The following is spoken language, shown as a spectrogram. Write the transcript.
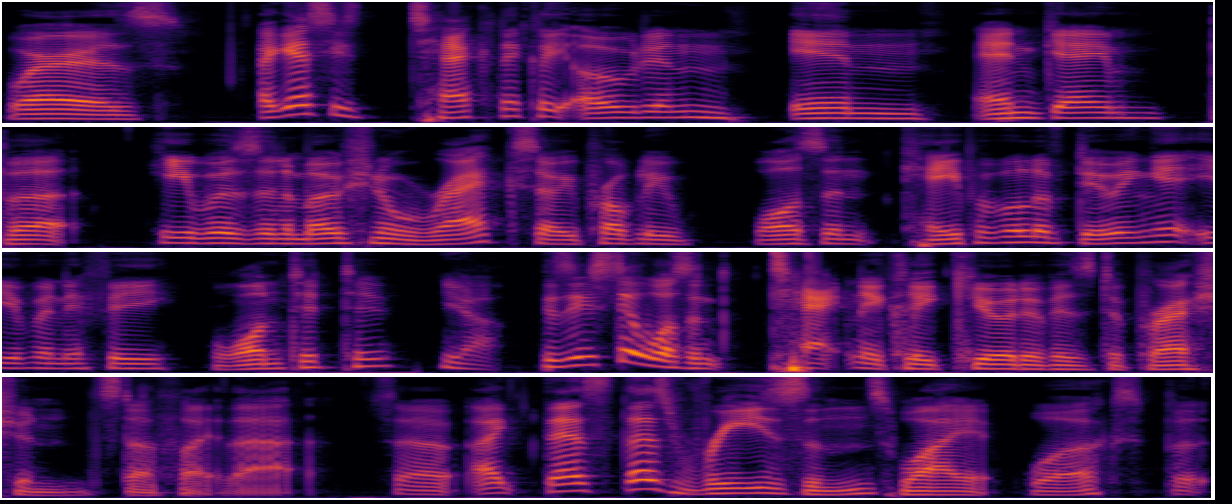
whereas I guess he's technically Odin in Endgame, but he was an emotional wreck, so he probably wasn't capable of doing it, even if he wanted to Yeah. because he still wasn't technically cured of his depression and stuff like that. So like, there's there's reasons why it works, but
